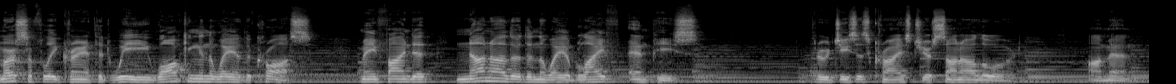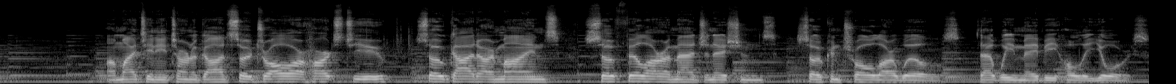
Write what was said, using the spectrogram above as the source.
Mercifully grant that we, walking in the way of the cross, may find it none other than the way of life and peace. Through Jesus Christ, your Son, our Lord. Amen. Almighty and eternal God, so draw our hearts to you, so guide our minds, so fill our imaginations, so control our wills, that we may be wholly yours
